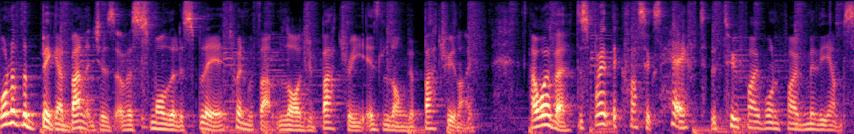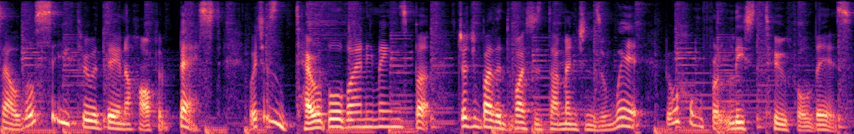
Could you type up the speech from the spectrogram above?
One of the big advantages of a smaller display twinned with that larger battery is longer battery life. However, despite the Classic's heft, the 2515 mAh cell will see you through a day and a half at best, which isn't terrible by any means, but judging by the device's dimensions and weight, we will home for at least two full days.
